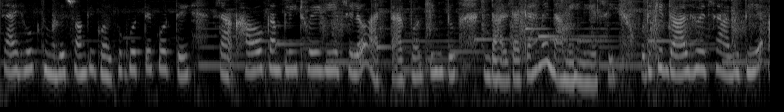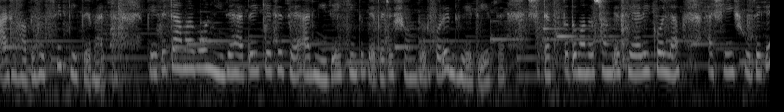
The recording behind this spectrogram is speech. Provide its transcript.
যাই হোক, তোমাদের সঙ্গে গল্প করতে করতে চা খাওয়াও কমপ্লিট হয়ে গিয়েছিল আর তারপর কিন্তু ডালটাকে আমি নামিয়ে নিয়েছি। ওদিকে ডাল হয়েছে আলু দিয়ে আর হবে হচ্ছে পেঁপে ভাজা। পেঁপেটা আমার বোন নিজে হাতেই কেটেছে আর নিজেই কিন্তু পেঁপেটা সুন্দর করে ধুয়ে দিয়েছে। সেটা তো তোমাদের সঙ্গে শেয়ারই করলাম। আর সেই সুযোগে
